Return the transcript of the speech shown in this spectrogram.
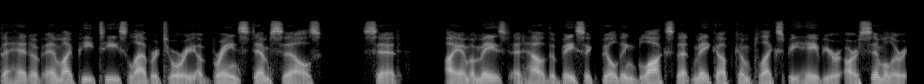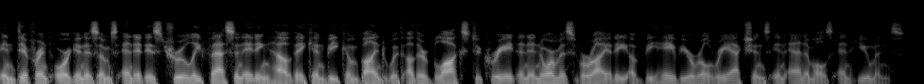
the head of MIPT's Laboratory of Brain Stem Cells, said, I am amazed at how the basic building blocks that make up complex behavior are similar in different organisms and it is truly fascinating how they can be combined with other blocks to create an enormous variety of behavioral reactions in animals and humans.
